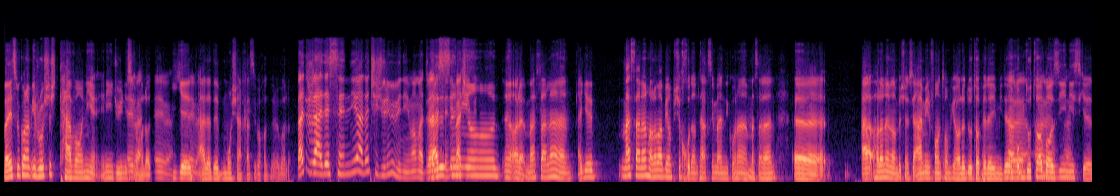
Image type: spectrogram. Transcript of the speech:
و اسم می‌کنم این رشدش توانیه. یعنی اینجوری نیست که حالا یه عدد مشخصی بخواد بره بالا. بعد رده سنی الان چجوری می‌بینی محمد؟ رده, سنی, آره مثلا اگه مثلا حالا من بیام پیش خودم تقسیم بندی کنم. مثلا حالا نمی‌دونم بشنسی امیر فانتوم که حالا دوتا play میده. آره، خب دوتا آره، بازی آره. نیست که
